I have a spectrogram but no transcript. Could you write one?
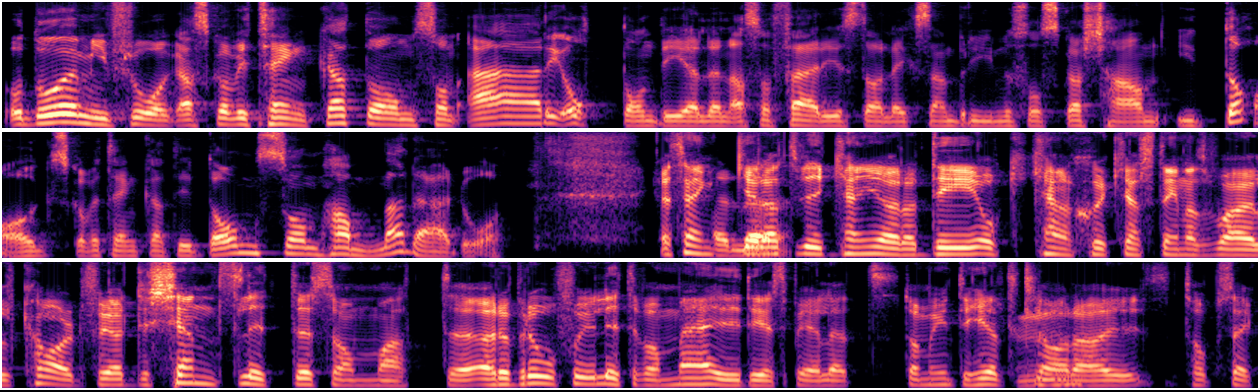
Och då är min fråga, ska vi tänka att de som är i åttondelen, alltså Färjestad, Leksand, Brynäs, Oskarshamn idag, ska vi tänka att det är de som hamnar där då? Jag tänker Eller? att vi kan göra det och kanske kasta in oss wildcard, för det känns lite som att eh, Örebro får ju lite vara med i det spelet. De är ju inte helt klara mm. i topp 6.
